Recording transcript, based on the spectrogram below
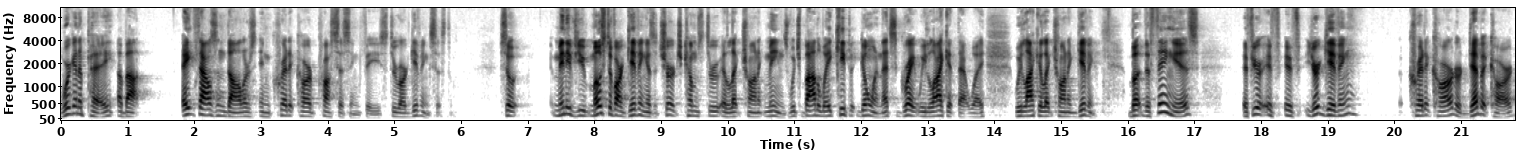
we're going to pay about $8,000 in credit card processing fees through our giving system. So many of you, most of our giving as a church comes through electronic means, which, by the way, keep it going. That's great. We like it that way. We like electronic giving. But the thing is, if you're, if, if you're giving credit card or debit card,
